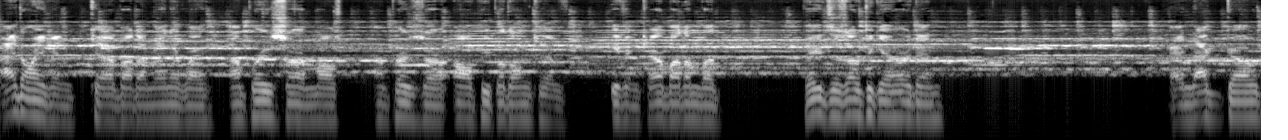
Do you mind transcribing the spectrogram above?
I don't even care about them anyway. I'm pretty sure most. I'm pretty sure all people don't care, even care about them, but they deserve to get hurt in. And that goat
